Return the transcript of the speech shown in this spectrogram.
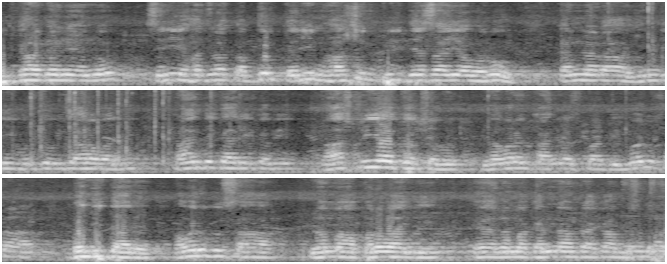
ಉದ್ಘಾಟನೆಯನ್ನು ಶ್ರೀ ಹಜರತ್ ಅಬ್ದುಲ್ ಕರೀಂ ಹಾಶಿಂ ಪಿ ದೇಸಾಯಿ ಅವರು ಕನ್ನಡ, ಹಿಂದಿ, ಉರ್ದು ವಿಚಾರವಾಗಿ ಕ್ರಾಂತಿಕಾರಿ ಕವಿ, ರಾಷ್ಟ್ರೀಯ ಅಧ್ಯಕ್ಷರು ನವರಂಗ್ ಕಾಂಗ್ರೆಸ್ ಪಾರ್ಟಿ ಇವರು ಸಹ ಬಂದಿದ್ದಾರೆ. ಅವರಿಗೂ ಸಹ ನಮ್ಮ ಪರವಾಗಿ ನಮ್ಮ ಕರ್ನಾಟಕ ಚಂದದ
